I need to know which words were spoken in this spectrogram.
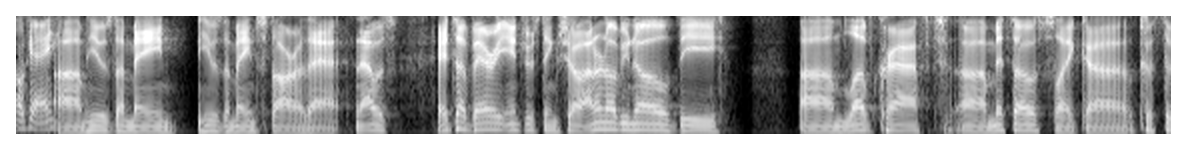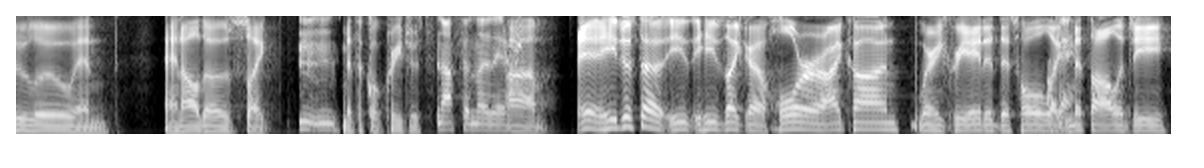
Okay, Um, he was the main he was the main star of that. And that was it's a very interesting show. I don't know if you know the um Lovecraft uh mythos like uh Cthulhu and and all those like Mm-mm, mythical creatures. not familiar. Um eh, he just uh he, he's like a horror icon where he created this whole like Okay. mythology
